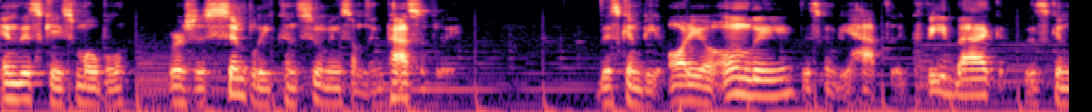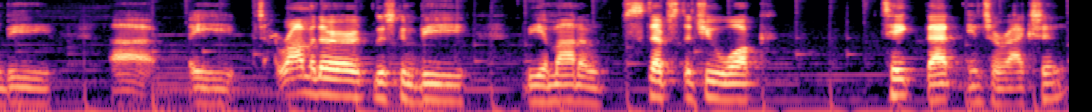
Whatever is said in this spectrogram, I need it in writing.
in this case mobile, versus simply consuming something passively. This can be audio only, this can be haptic feedback, this can be uh, a gyrometer, this can be the amount of steps that you walk. Take that interaction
